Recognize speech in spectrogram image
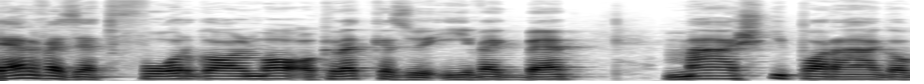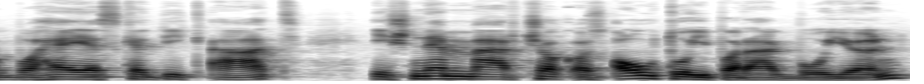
tervezett forgalma a következő években más iparágakba helyezkedik át, és nem már csak az autóiparágból jön.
